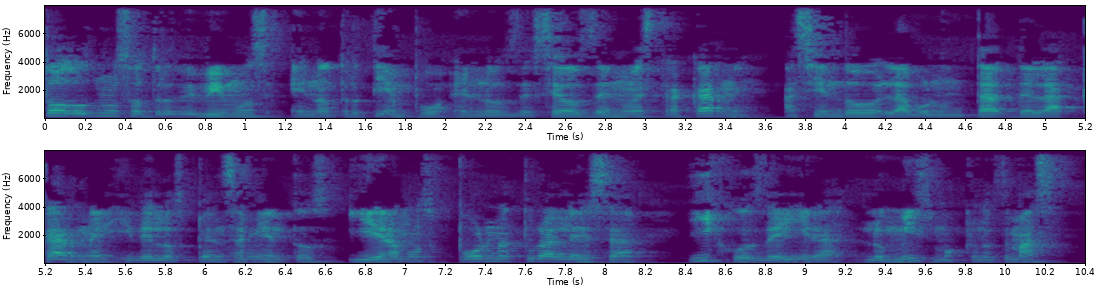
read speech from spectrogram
todos nosotros vivimos en otro tiempo en los deseos de nuestra carne, haciendo la voluntad de la carne y de los pensamientos, y éramos por naturaleza hijos de ira, lo mismo que los demás.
